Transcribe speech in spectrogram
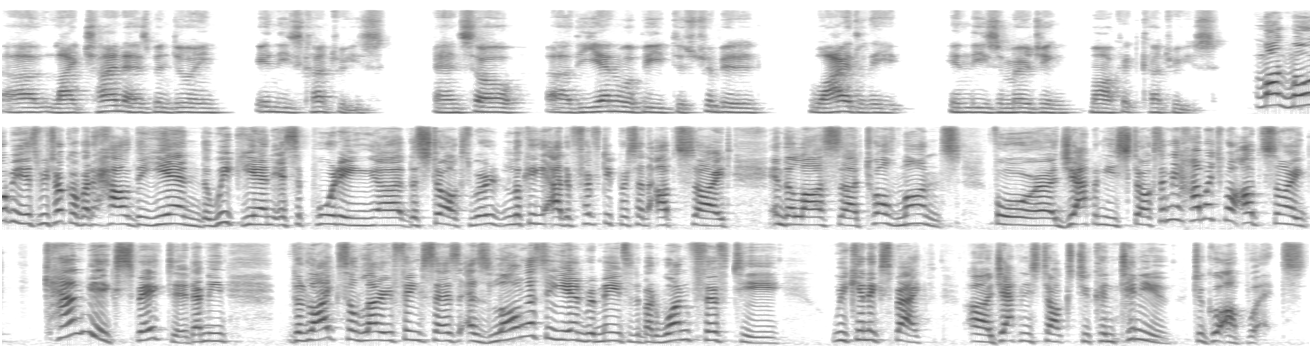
uh, like China has been doing in these countries. And so uh, the yen will be distributed widely in these emerging market countries. Mark Mobius, we talk about how the yen, the weak yen, is supporting uh, the stocks. We're looking at a 50% upside in the last uh, 12 months for uh, Japanese stocks. I mean, how much more upside can be expected? I mean, the likes of Larry Fink says as long as the yen remains at about 150, we can expect uh, Japanese stocks to continue to go upwards.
